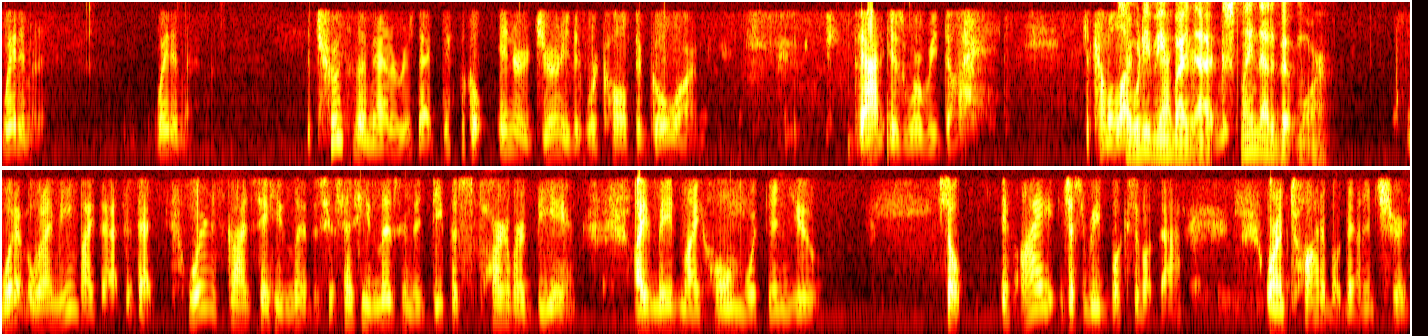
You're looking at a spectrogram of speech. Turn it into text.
Wait a minute. Wait a minute. The truth of the matter is that difficult inner journey that we're called to go on. That is where we die to come alive. So what do you mean by journey- that? Explain that a bit more. What, what I mean by that, that where does God say He lives? It says He lives in the deepest part of our being. I've made my home within you. So if I just read books about that, or I'm taught about that in church,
